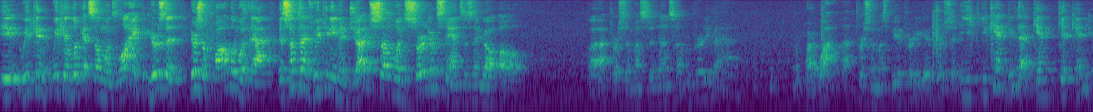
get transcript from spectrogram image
we can we can look at someone's life. Here's a here's a problem with that. Is sometimes we can even judge someone's circumstances and go, oh, well, that person must have done something pretty bad. Wow, that person must be a pretty good person. You, you can't do that, can, can, can you?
